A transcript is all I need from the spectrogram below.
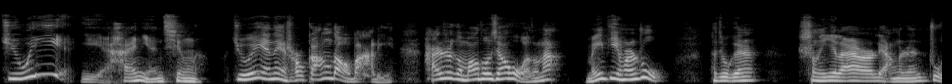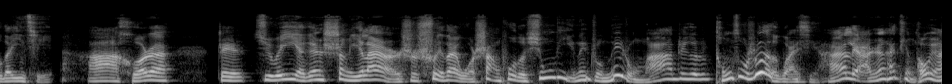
居维叶也还年轻呢。居维叶那时候刚到巴黎，还是个毛头小伙子呢，没地方住，他就跟圣伊莱尔两个人住在一起啊，合着。这居维叶跟圣伊莱尔是睡在我上铺的兄弟，那种那种啊，这个同宿舍的关系，还俩人还挺投缘，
